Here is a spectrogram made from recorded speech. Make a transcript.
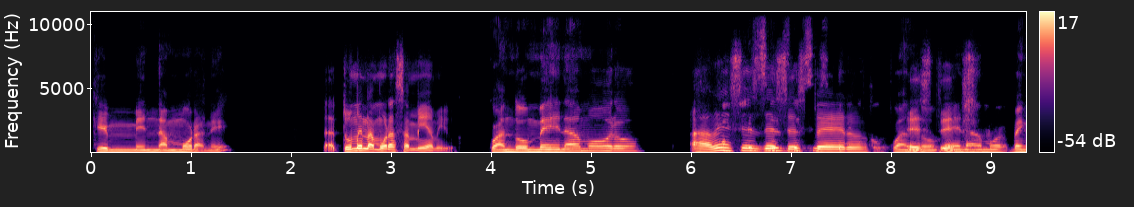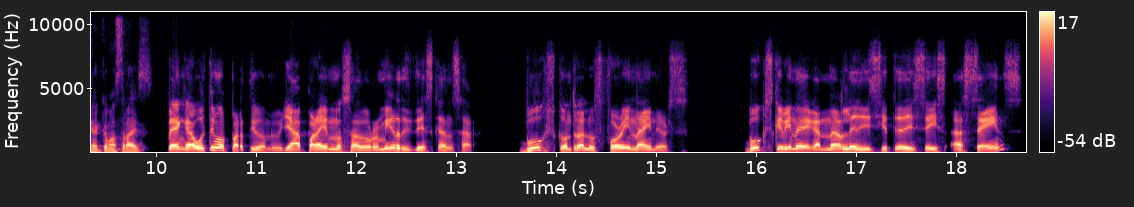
que me enamoran, ¿eh? Ah, tú me enamoras a mí, amigo. Cuando me enamoro, a veces, desespero. Cuando me este, enamoro. Venga, ¿qué más traes? Venga, último partido, amigo. Ya para irnos a dormir y descansar. Bucks contra los 49ers. Bucks que viene de ganarle 17-16 a Saints.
